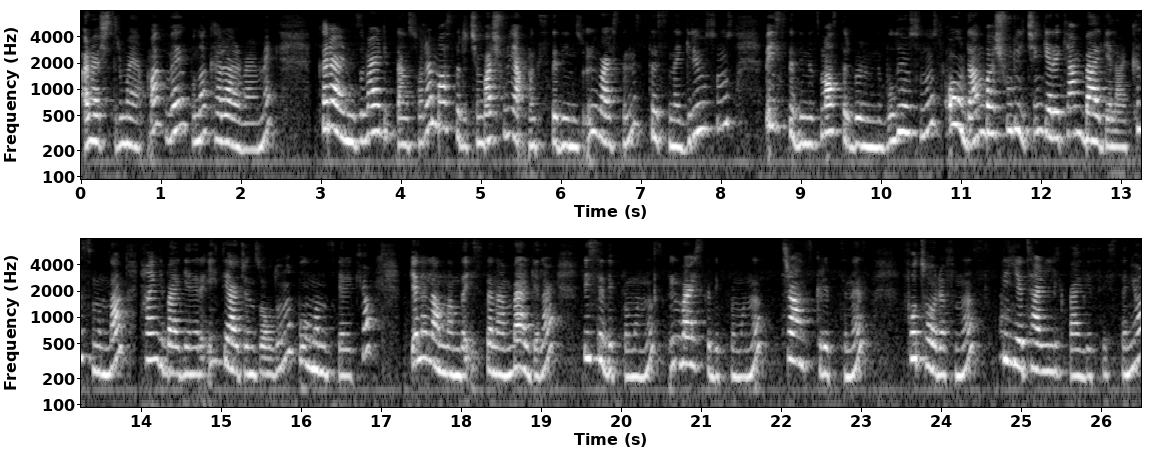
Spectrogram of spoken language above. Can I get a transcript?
araştırma yapmak ve buna karar vermek. Kararınızı verdikten sonra master için başvuru yapmak istediğiniz üniversitenin sitesine giriyorsunuz ve istediğiniz master bölümünü buluyorsunuz. Oradan başvuru için gereken belgeler kısmından hangi belgelere ihtiyacınız olduğunu bulmanız gerekiyor. Genel anlamda istenen belgeler lise diplomanız, üniversite diplomanız, transkriptiniz, fotoğrafınız, dil yeterlilik belgesi isteniyor.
